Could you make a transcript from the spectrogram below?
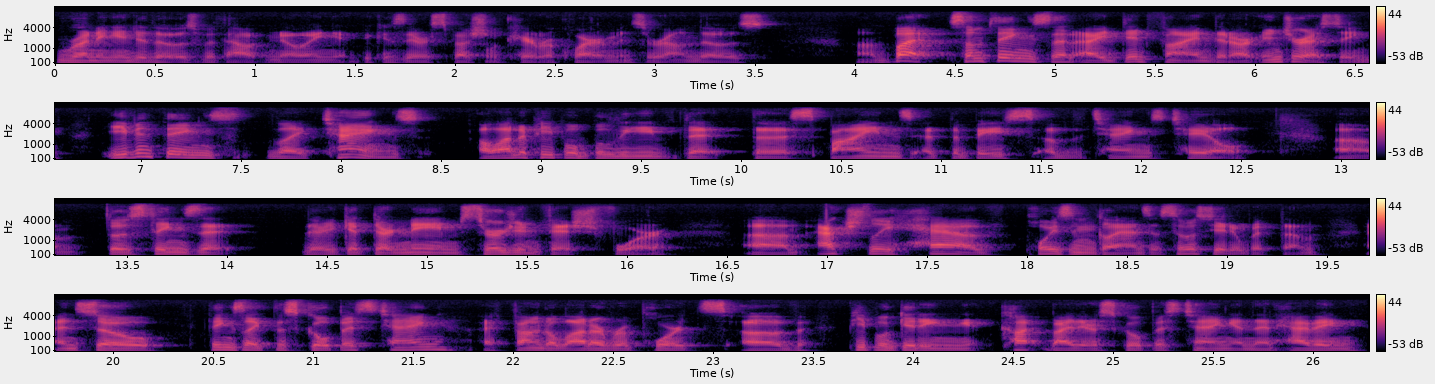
running into those without knowing it because there are special care requirements around those. Um, but some things that I did find that are interesting, even things like tangs, a lot of people believe that the spines at the base of the tang's tail, um, those things that they get their name surgeonfish for, um, actually have poison glands associated with them. And so things like the Scopas tang, I found a lot of reports of people getting cut by their Scopas tang and then having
